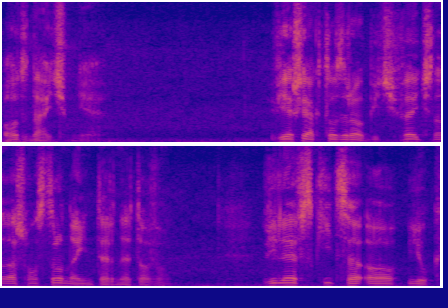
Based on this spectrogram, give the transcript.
Odnajdź mnie. Wiesz, jak to zrobić. Wejdź na naszą stronę internetową. Wilewski CO UK.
